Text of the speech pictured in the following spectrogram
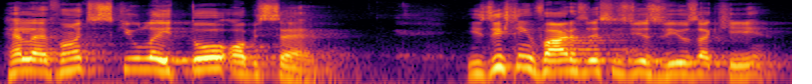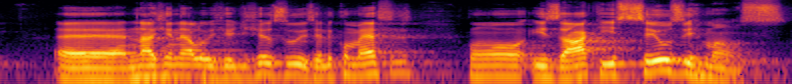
relevantes que o leitor observe. Existem vários desses desvios aqui é, na genealogia de Jesus. Ele começa com Isaac e seus irmãos.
